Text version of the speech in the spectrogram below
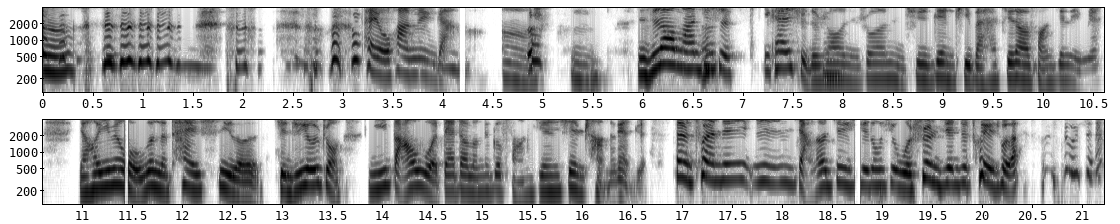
嗯，太有画面感了。嗯嗯，你知道吗？就嗯是一开始的时候，你说你去电梯把他接到房间里面，然后因为我问的太细了，简直有一种你把我带到了那个房间现场的感觉。但是突然间一一讲到这些东西，我瞬间就退出来，就是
